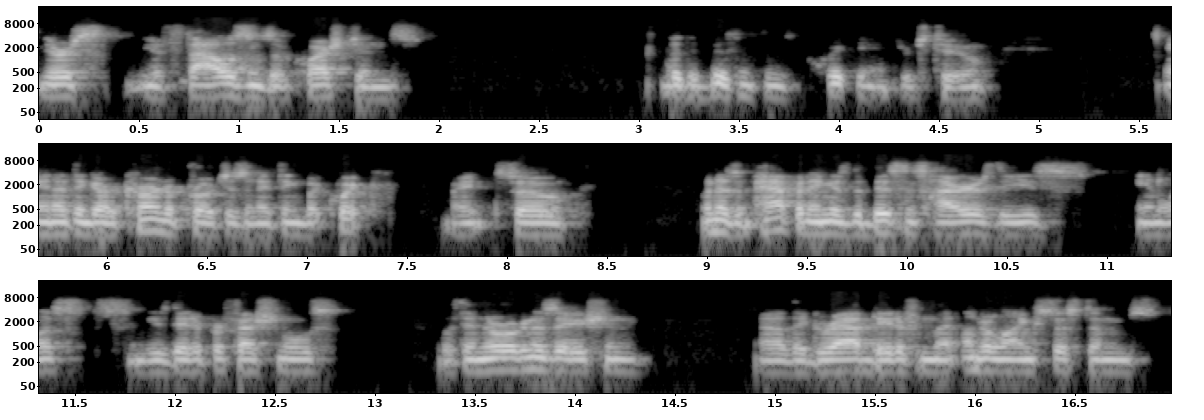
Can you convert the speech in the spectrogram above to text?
there's you know, thousands of questions that the business needs quick answers to, and I think our current approach is anything but quick, right? So, what ends up happening is the business hires these analysts and these data professionals within their organization. Uh, they grab data from the underlying systems,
